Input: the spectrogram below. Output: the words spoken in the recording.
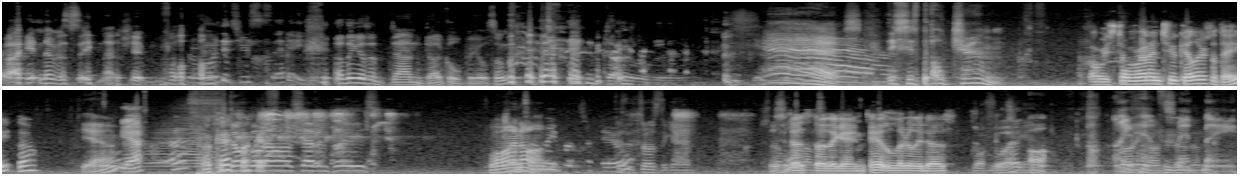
I ain't never seen that shit before. what did you say? I think it's a Dan Duggleby or something. Doug. Yes! This is PogChamp! Are we still running two killers with eight though? Yeah? Yeah. Okay, Don't fuck go it. down on seven, please. Why not? Because it throws the game. Does It it? does throw the game. It literally does. What? throws What? the game? Oh, Loading on.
